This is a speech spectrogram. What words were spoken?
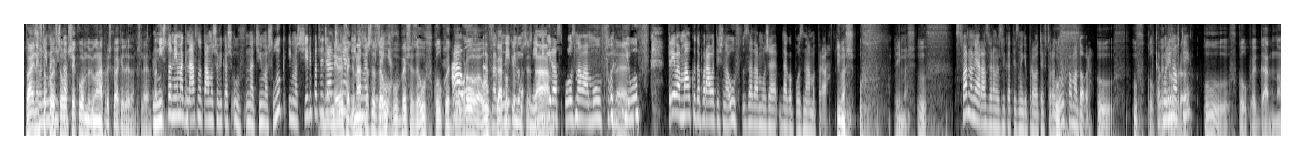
Тоа е Што нешто кое што ништо- очекувам да би го направиш кога ќе дојдам следен пат. Ништо нема гнасно таму што викаш уф, значи имаш лук, имаш шери Не, патлиџанчиња не беше гнасното за уф, уф беше за уф, колку е А, добро, ова, уф, а, како не ќе му се Не ти ги разпознавам уф Не. и уф. Треба малку да поработиш на уф за да може да го познавам од прва. Имаш уф, имаш уф. Стварно не ја разбирам разликата измеѓу првото и второто. Уф. Уф, ама добро. Уф, уф, колку Како е Ринов добро. ти? Уф, колку е гадно.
